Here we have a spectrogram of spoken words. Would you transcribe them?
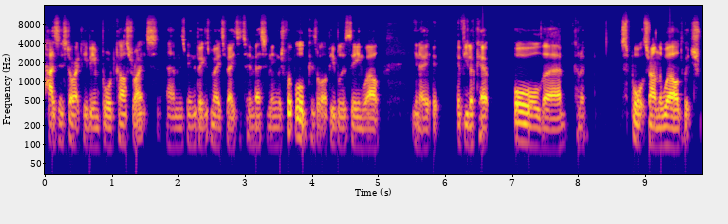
has historically been broadcast rights. Um, has been the biggest motivator to invest in English football because a lot of people have seen, well, you know, if you look at all the kind of sports around the world, which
